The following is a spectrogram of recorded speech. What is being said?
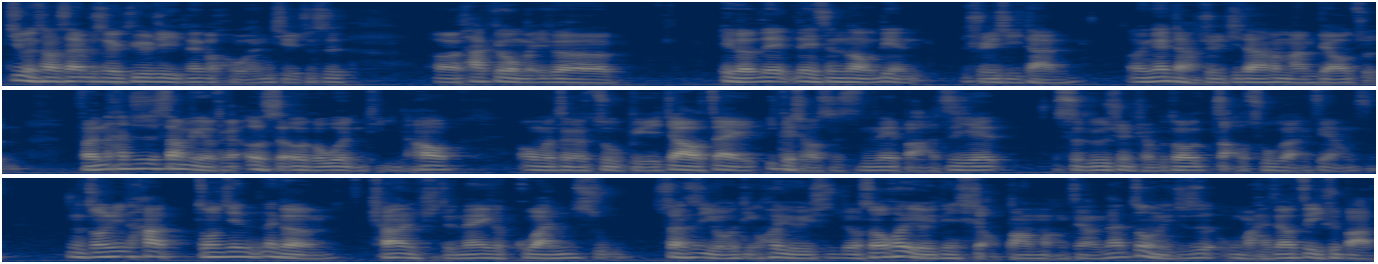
基本上 cyber security 那个环节就是呃，他给我们一个。一个类类似那种练学习单，呃应该讲学习单还蛮标准。反正它就是上面有这个二十二个问题，然后我们整个组别要在一个小时之内把这些 solution 全部都找出来这样子。那中间它中间那个 challenge 的那个关主算是有一点会有一有时候会有一点小帮忙这样，但重点就是我们还是要自己去把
